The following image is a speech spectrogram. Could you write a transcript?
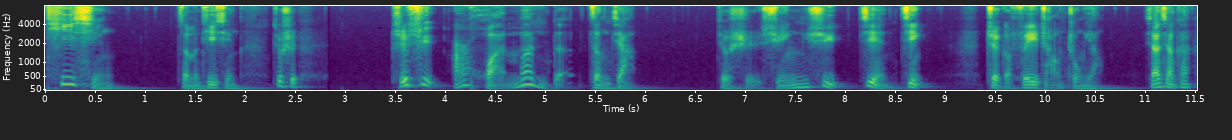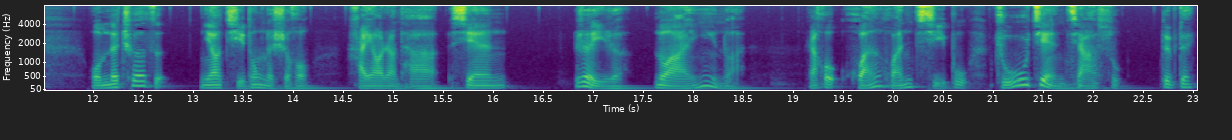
梯形，怎么梯形？就是持续而缓慢的增加。就是循序渐进，这个非常重要。想想看，我们的车子，你要启动的时候，还要让它先热一热、暖一暖，然后缓缓起步，逐渐加速，对不对？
